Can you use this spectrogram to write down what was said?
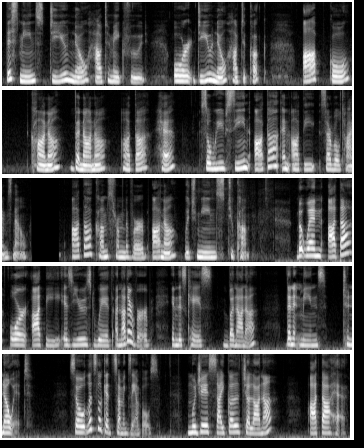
This means, "Do you know how to make food?" or "Do you know how to cook?" "Aap ko kana banana ata hai?" So we've seen ata and ati several times now. Ata comes from the verb ana, which means to come. But when ata or ati is used with another verb, in this case, banana, then it means to know it. So let's look at some examples. Mujhe cycle chalana ata hai.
